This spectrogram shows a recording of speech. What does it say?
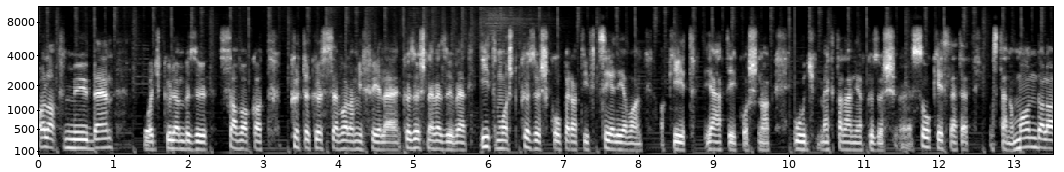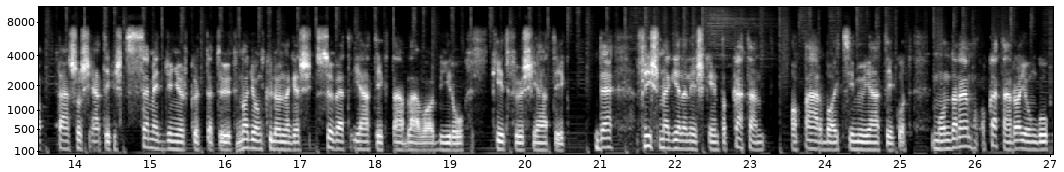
alapműben, hogy különböző szavakat kötök össze valamiféle közös nevezővel. Itt most közös kooperatív célja van a két játékosnak úgy megtalálni a közös szókészletet. Aztán a mandala társas játék is szemedgyönyörködtető, nagyon különleges szövet játéktáblával bíró kétfős játék de friss megjelenésként a Katan a Párbaj című játékot mondanám. A Katán rajongók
